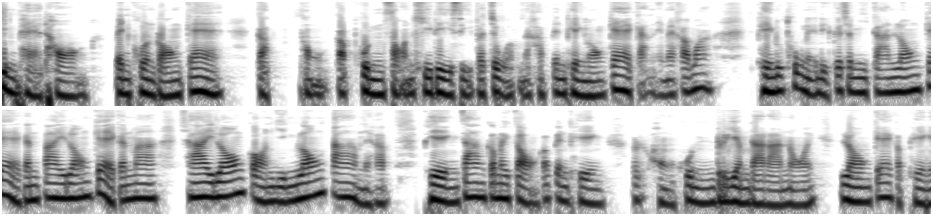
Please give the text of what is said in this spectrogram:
พินแผ่ทอง เป็นคนร้องแก้ ของกับคุณสอนคีรีสีประจวบนะครับ เป็นเพลงร้องแก้กันเห็นไหมครับว่าเพลงลูกทุ่งในอดีตก็จะมีการร้องแก้กันไปร้องแก้กันมา ชายร้องก่อนหญิงร้องตามนะครับ เพลงจ้างก็ไม่จองก็เป็นเพลงของคุณเรียมดาราน้อยร้องแก้กับเพลง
